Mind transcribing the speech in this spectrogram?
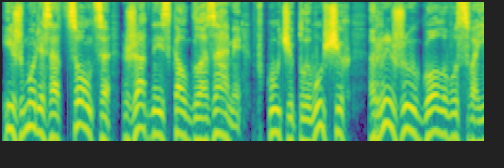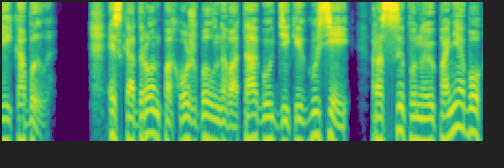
и, жмурясь от солнца, жадно искал глазами в куче плывущих рыжую голову своей кобылы. Эскадрон похож был на ватагу диких гусей, рассыпанную по небу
